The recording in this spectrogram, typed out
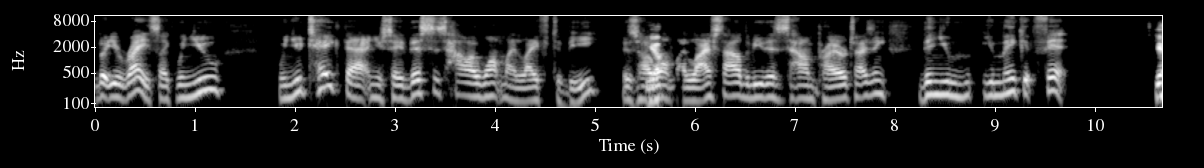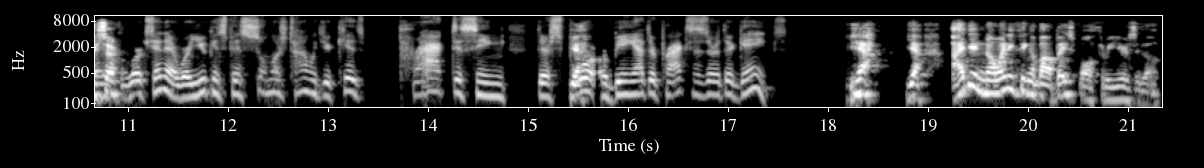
but you're right. It's like when you when you take that and you say, This is how I want my life to be, this is how yep. I want my lifestyle to be, this is how I'm prioritizing, then you you make it fit. Yes, and sir. It works in there where you can spend so much time with your kids practicing their sport yeah. or being at their practices or at their games. Yeah. Yeah. I didn't know anything about baseball three years ago.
